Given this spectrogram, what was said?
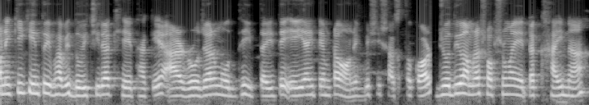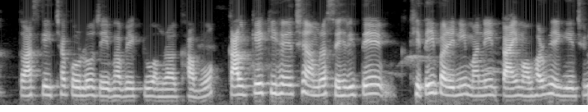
অনেকেই কিন্তু এভাবে দই চিরা খেয়ে থাকে, আর রোজার মধ্যে ইফতারিতে এই আইটেমটা অনেক বেশি স্বাস্থ্যকর। যদিও আমরা সবসময় এটা খাই না। তো আজকে ইচ্ছা করল যে এভাবে একটু আমরা খাব। কালকে কি হয়েছে? আমরা সেহরিতে খেতেই পারিনি। মানে টাইম ওভার হয়ে গিয়েছিল।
